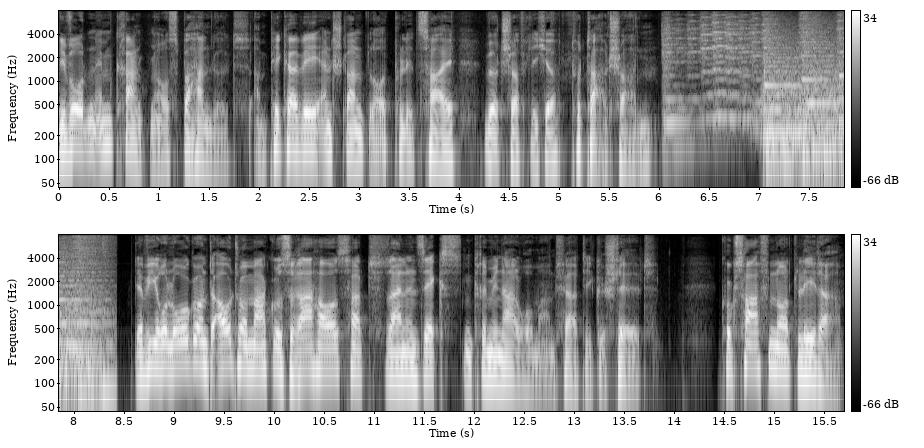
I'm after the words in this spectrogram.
Sie wurden im Krankenhaus behandelt. Am Pkw entstand laut Polizei wirtschaftlicher Totalschaden. Der Virologe und Autor Markus Rahaus hat seinen sechsten Kriminalroman fertiggestellt. Cuxhaven Nordleder.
